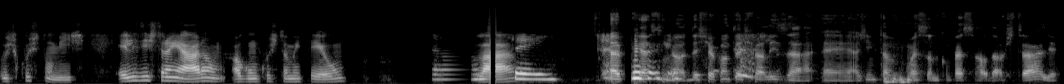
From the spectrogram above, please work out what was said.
os costumes. Eles estranharam algum costume teu lá? sei. É porque assim, ó, deixa eu contextualizar. É, a gente tava conversando com o pessoal da Austrália,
